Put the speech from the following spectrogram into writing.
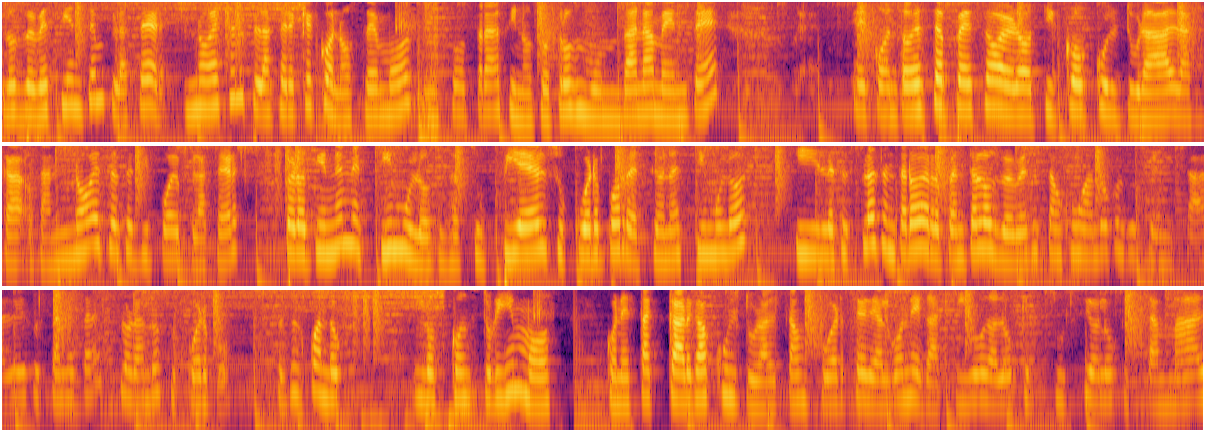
los bebés sienten placer. No es el placer que conocemos nosotras y nosotros mundanamente, con todo este peso erótico, cultural acá, o sea, no es ese tipo de placer, pero tienen estímulos, o sea, su piel, su cuerpo reacciona a estímulos y les es placentero de repente los bebés están jugando con sus genitales o están, están explorando su cuerpo. Entonces cuando los construimos con esta carga cultural tan fuerte de algo negativo, de algo que es sucio, algo que está mal,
